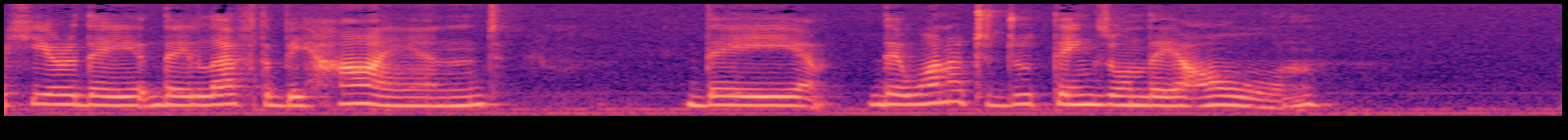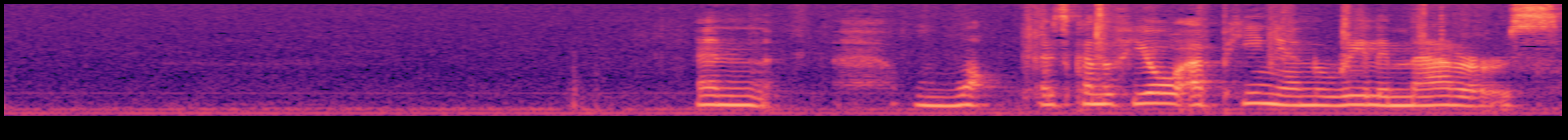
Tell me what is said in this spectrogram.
here they they left behind they they wanted to do things on their own. And what, it's kind of your opinion really matters.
